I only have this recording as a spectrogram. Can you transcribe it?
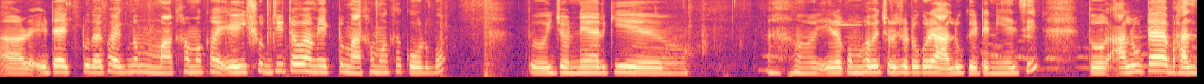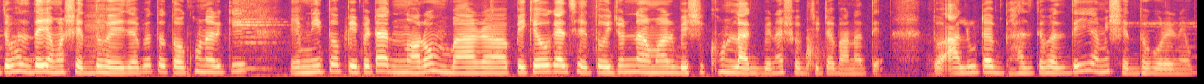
আর এটা একটু দেখো একদম মাখা মাখা এই সবজিটাও আমি একটু মাখা মাখা করব। তো ওই জন্যে আর কি এরকমভাবে ছোট ছোট করে আলু কেটে নিয়েছি। তো আলুটা ভাজতে ভাজতেই আমার সেদ্ধ হয়ে যাবে। তো তখন আর কি এমনি তো পেঁপেটা নরম আর পেকেও গেছে। তো ওই জন্য আমার বেশিক্ষণ লাগবে না সবজিটা বানাতে। তো আলুটা ভাজতে ভাজতেই আমি সেদ্ধ করে নেব।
